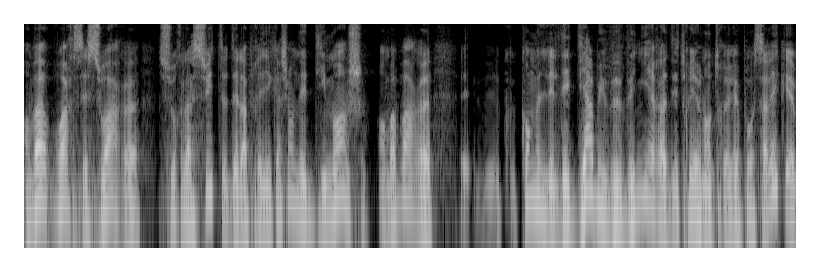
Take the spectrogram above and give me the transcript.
on va voir ce soir euh, sur la suite de la prédication des dimanches. On va voir euh, euh, comment les, diables veulent venir détruire notre repos. Vous savez que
